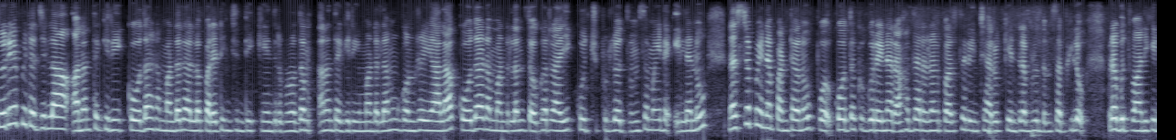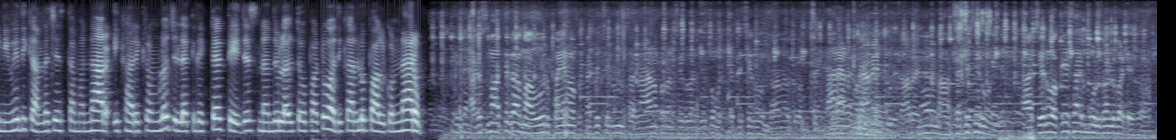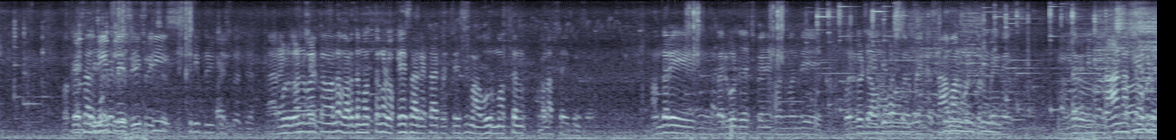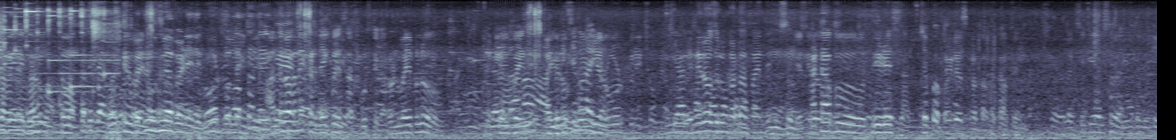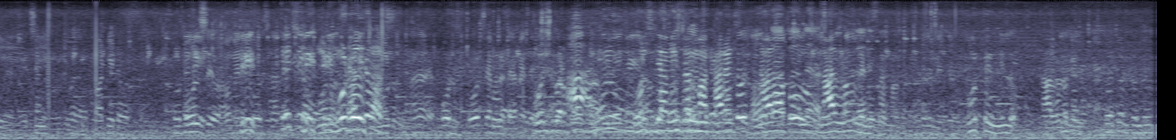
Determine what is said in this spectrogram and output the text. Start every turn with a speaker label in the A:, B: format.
A: సూర్యాపేట జిల్లా అనంతగిరి కోదాడ మండలాల్లో పర్యటించింది కేంద్ర బృందం. అనంతగిరి మండలం గొండ్రయాల కోదాడ మండలం తొగర్రాయి కూచిపూడిలో ధ్వంసమైన ఇళ్ళను నష్టపోయిన పంటను కోతకు గురైన రహదారులను పరిశీలించారు కేంద్ర బృందం సభ్యులు. ప్రభుత్వానికి నివేదిక అందజేస్తామన్నారు. ఈ కార్యక్రమంలో జిల్లా కలెక్టర్ తేజస్ నందులాల్తో పాటు అధికారులు పాల్గొన్నారు.
B: అకస్మాత్తుగా మా ఊరు పైన ఒక పెద్ద చెరువు ఉంది సార్. నారాయణపురం చెరువు అని చెప్పి ఒక పెద్ద చెరువు ఉంది. నారాయణ నారాయణ ఆ, పెద్ద చెరువు ఉంది. ఆ చెరువు ఒకేసారి మూడు గంటలు సార్. ఒకేసారి మూడు గంటలు పట్టడం వల్ల వరద మొత్తం కూడా ఒకేసారి అటాక్ వచ్చేసి మా ఊరు మొత్తం కొలాప్స్ అయిపోయింది సార్. అందరి బరిగొడ్డు చచ్చిపోయినాయి కొంతమంది బరిగొడ్డు పట్టుకొని పోయినాయి సామాన్ పట్టుకొని పోయినాయి. అందరూ ప్రాణ నష్టం ఒకటి జరిగింది సార్ మొత్తం పూర్తిగా పోయినాయి. అందులోనే ఇక్కడ దిగిపోయింది సార్ పూర్తిగా. రెండు వైపులు
C: ఎన్ని రోజులు కట్ ఆఫ్ అయింది
B: cut off three days sir చెప్పు
C: three days cut off
B: cut off అయింది
C: poles how many poles?
B: Three మూడు రోజులు సార్
C: పోల్స్ పోల్స్ ఏమైనా డ్యామేజ్
B: పోల్స్ డ్యామేజ్ సార్ మా కరెంటు దాదాపు నాలుగు రోజులు వెళ్ళింది సార్ మాకు పూర్తి నిల్లు నాలుగు రోజులు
